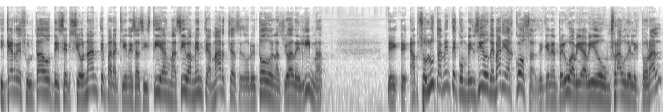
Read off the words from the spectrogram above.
y que ha resultado decepcionante para quienes asistían masivamente a marchas, sobre todo en la ciudad de Lima, eh, eh, absolutamente convencidos de varias cosas, de que en el Perú había habido un fraude electoral,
